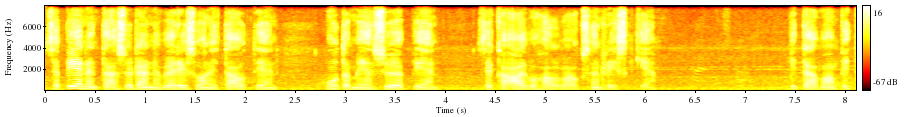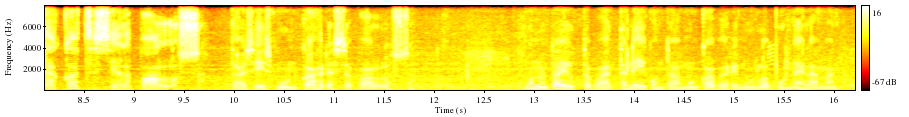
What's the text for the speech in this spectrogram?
Se pienentää sydän- ja verisuonitautien, muutamien syöpien sekä aivohalvauksen riskiä. Pitää vaan pitää katse siellä pallossa. Tai siis mun kahdessa pallossa. Mun on tajuttava, että liikunta on mun kaveri mun lopun elämän.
